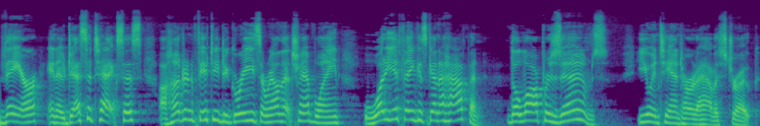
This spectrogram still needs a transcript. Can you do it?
there in Odessa, Texas, 150 degrees around that trampoline, what do you think is going to happen? The law presumes you intend her to have a stroke.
